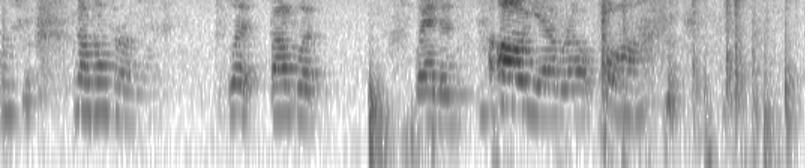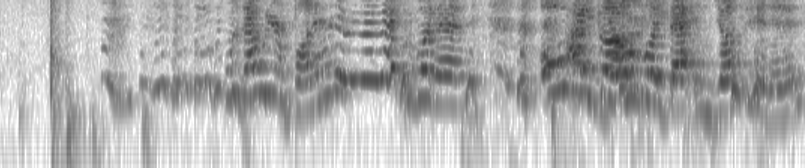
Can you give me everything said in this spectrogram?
Oh, no, don't throw it. Flip, bottle flip. Landed. Oh yeah, bro. Was that with your butt end? butt end. Oh my god. I like that and just hit it.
